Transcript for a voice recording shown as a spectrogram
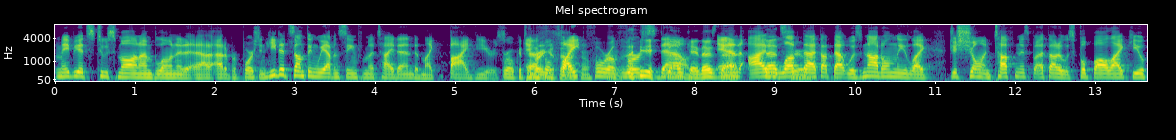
maybe it's too small and I'm blowing it out, out of proportion. He did something we haven't seen from a tight end in like five years. Broke a and tackle. Break fight tackle. for a first Yeah, down. okay, there's that. And I That's loved true. that. I thought that was not only like just showing toughness, but I thought it was football IQ.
